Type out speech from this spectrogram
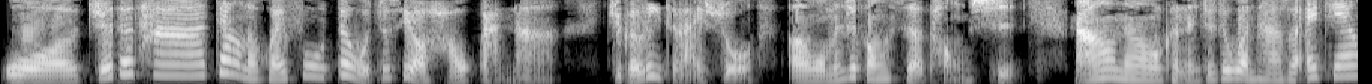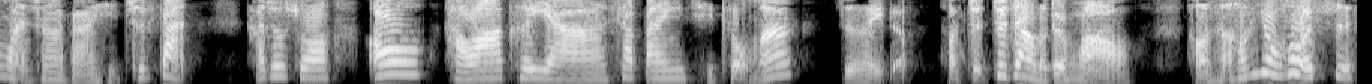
我觉得他这样的回复对我就是有好感呐、举个例子来说，呃，我们是公司的同事，然后呢，我可能就是问他说，哎，今天晚上要不要一起吃饭？他就说，哦，好啊，可以啊，下班一起走吗？之类的，好，就就这样的对话哦。好，然后又或是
